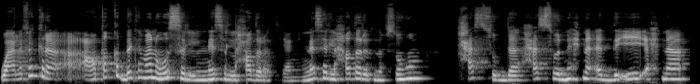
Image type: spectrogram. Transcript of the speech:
وعلى فكرة أعتقد ده كمان وصل للناس اللي حضرت. يعني الناس اللي حضرت نفسهم حسوا بده حسوا إن إحنا قد إيه إحنا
